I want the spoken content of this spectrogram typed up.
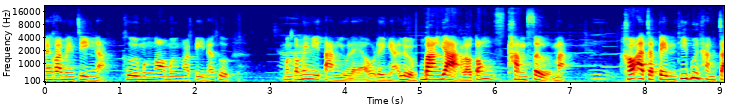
ในความเป็นจริงอะคือมึงงอมึงงอตีนก็คือ มันก็ไม่มีตังค์อยู่แล้วอะไรเงี้ย หรือบางอย่างเราต้องทำเสริมอะอืมเขาอาจจะเป็นที่พึ่งทางใจ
